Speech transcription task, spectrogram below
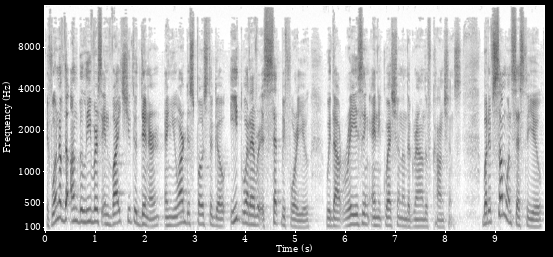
If one of the unbelievers invites you to dinner and you are disposed to go, eat whatever is set before you without raising any question on the ground of conscience. But if someone says to you,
